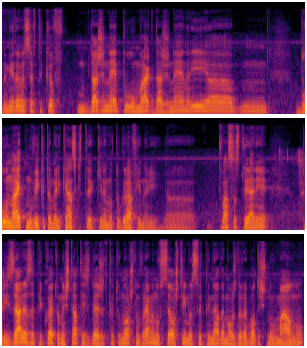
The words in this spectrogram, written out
намираме се в такъв, даже не е полумрак, даже не е нали, а, Blue Night му викат американските кинематографи. Нали. А, това състояние при залеза, при което нещата изглеждат като нощно време, но все още има светлина да можеш да работиш нормално.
